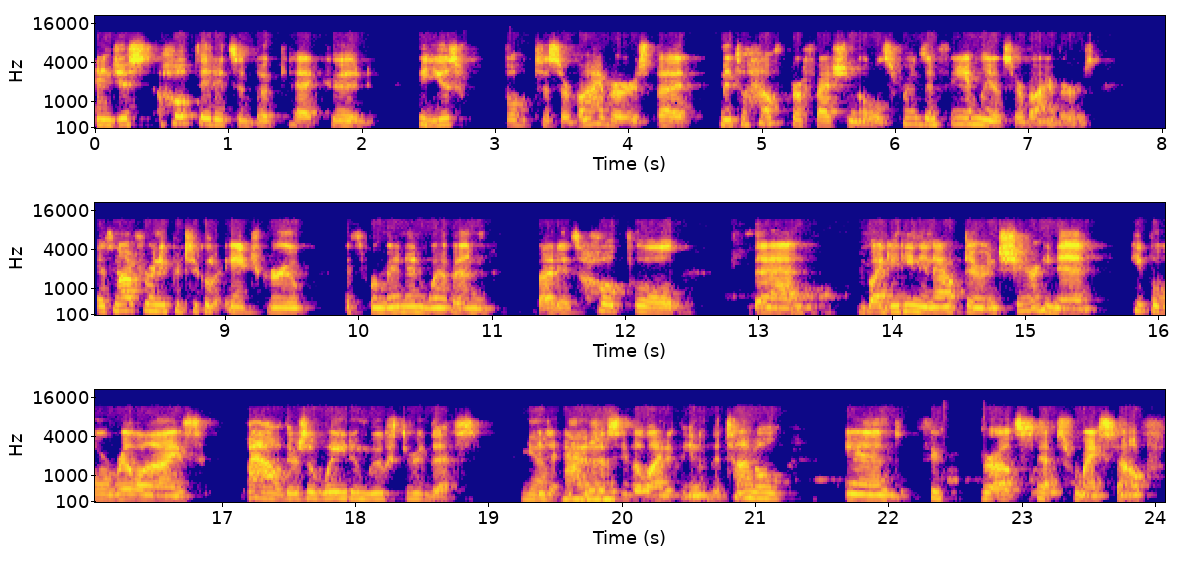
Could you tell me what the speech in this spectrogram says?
and just hope that it's a book that could be useful to survivors, but mental health professionals, friends and family of survivors, it's not for any particular age group, it's for men and women, but it's hopeful that by getting it out there and sharing it, people will realize, wow, there's a way to move through this yeah. and to actually see the light at the end of the tunnel and figure out steps for myself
